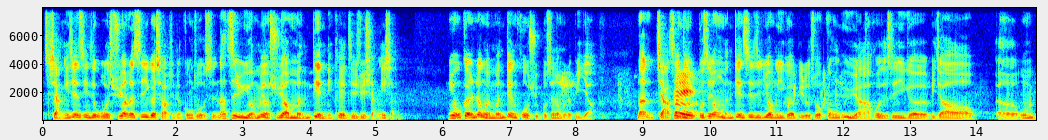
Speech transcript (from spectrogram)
想一件事情，就我需要的是一个小型的工作室。那至于有没有需要门店，你可以自己去想一想。因为我个人认为门店或许不是那么的必要。那假设你不是用门店，是用一个比如说公寓啊，或者是一个比较。呃，我们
